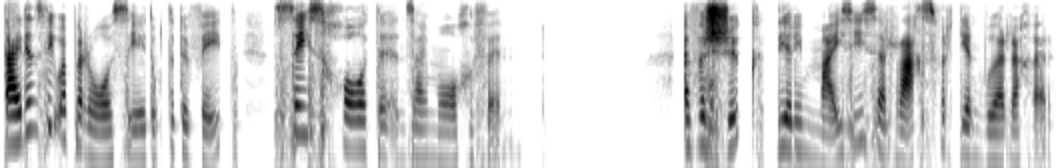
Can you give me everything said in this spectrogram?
Tydens die operasie het dokter De Wet 6 gate in sy maag gevind. 'n versoek deur die meisie se regsverteenwoordiger,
